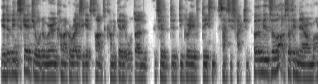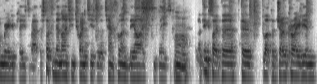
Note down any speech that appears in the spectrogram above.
it had been scheduled and we are in kind of like a race against time to kind of get it all done to a degree of decent satisfaction. But I mean, there's a lot of stuff in there I'm, I'm really pleased about. The stuff in the 1920s with the temple under the ice and things. Mm. Things like the the like the Joker alien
